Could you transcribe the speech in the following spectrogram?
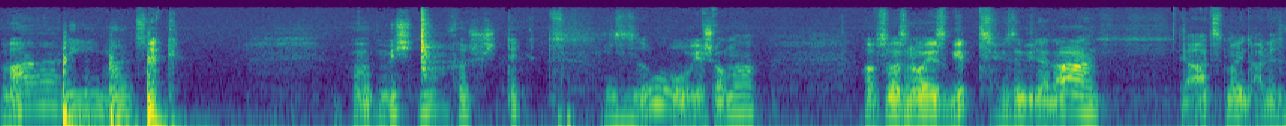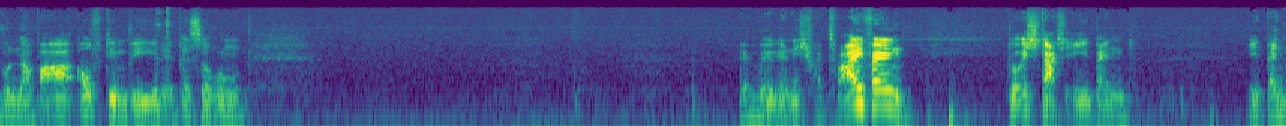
War niemals weg. Hab mich nur versteckt. So, wir schauen mal, ob es was Neues gibt. Wir sind wieder da. Der Arzt meint, alles wunderbar, auf dem Wege der Besserung. Wir mögen nicht verzweifeln. So ist das eben. Eben.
